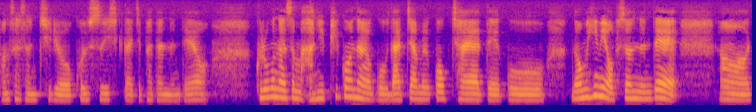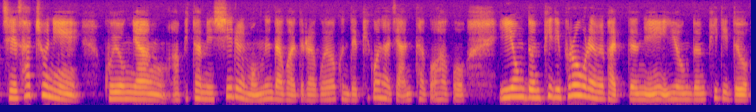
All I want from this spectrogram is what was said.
방사선 치료, 골수 이식까지 받았는데요. 그러고 나서 많이 피곤하고 낮잠을 꼭 자야 되고 너무 힘이 없었는데 어, 제 사촌이 고용량 어, 비타민 C를 먹는다고 하더라고요. 근데 피곤하지 않다고 하고 이용돈 PD 프로그램을 봤더니 이용돈 PD도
